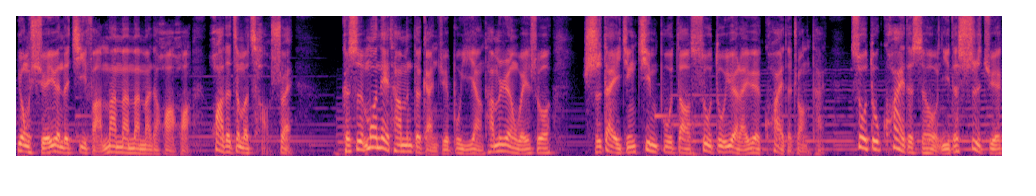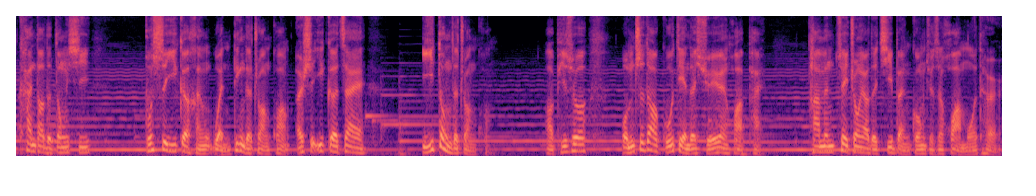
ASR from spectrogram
用学院的技法慢慢慢慢的画画，画的这么草率。可是莫内他们的感觉不一样，他们认为说时代已经进步到速度越来越快的状态，速度快的时候，你的视觉看到的东西不是一个很稳定的状况，而是一个在移动的状况。好，比如说我们知道古典的学院画派。他们最重要的基本功就是画模特儿。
